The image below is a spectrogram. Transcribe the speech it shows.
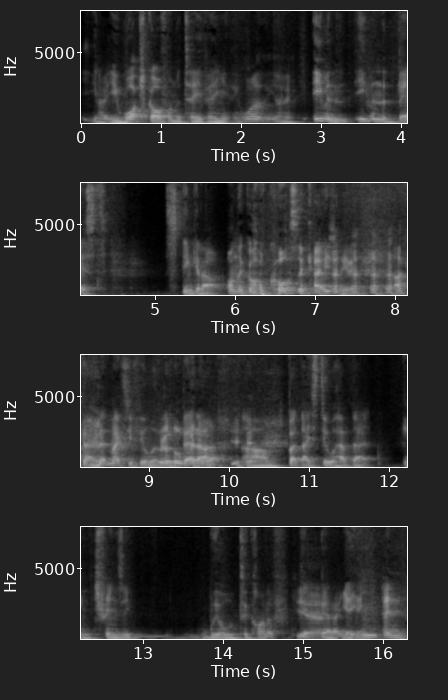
you know you watch golf on the TV and you think well you know even even the best stink it up on the golf course occasionally. okay, that makes you feel a little, Little bit better. better, yeah. um, but they still have that intrinsic will to kind of get Yeah. better. Yeah, and, and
